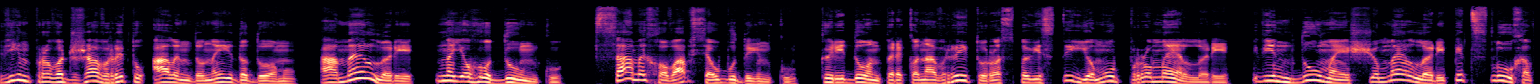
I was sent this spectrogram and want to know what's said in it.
Він проводжав риту Ален до неї додому, а Меллорі, на його думку, саме ховався у будинку. Корідон переконав риту розповісти йому про Меллорі. Він думає, що Меллорі підслухав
